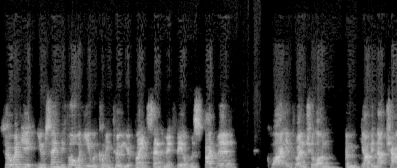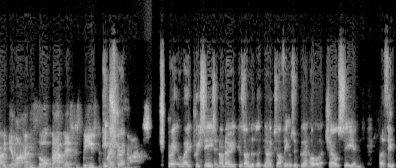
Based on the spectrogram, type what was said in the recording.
So when you you were saying before when you were coming through, you were playing centre midfield. Was Spackman quite influential on um, having that chat with you? Like, have you thought about this? Because we used to play straight, backs. straight away pre-season. I know because under the you know because I think it was with Glenn Hoddle at Chelsea, and, and I think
